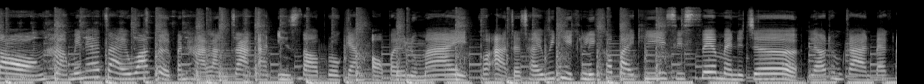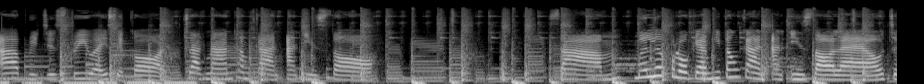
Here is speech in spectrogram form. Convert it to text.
2. หากไม่แน่ใจว่าเกิดปัญหาหลังจาก uninstall โปรแกรมออกไปหรือไม่ ก็อาจจะใช้วิธีคลิกเข้าไปที่ System Manager แล้วทำการ Backup Registry ไว้เสียก่อน จากนั้นทำการ uninstall 3. เมื่อเลือกโปรแกรมที่ต้องการ uninstall แล้ว จะ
